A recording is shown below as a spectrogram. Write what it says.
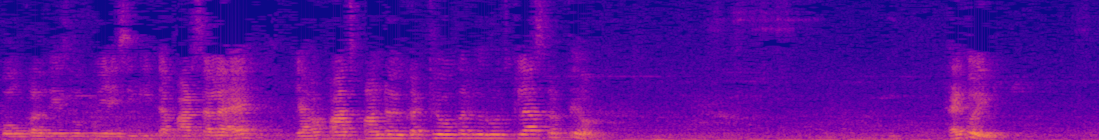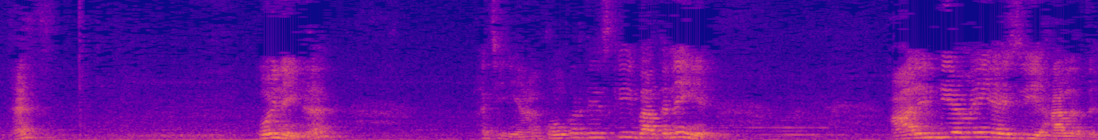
कोंकण देश में कोई ऐसी गीता पाठशाला है जहाँ पाँच पांडव इकट्ठे होकर के रोज क्लास करते हो? है कोई? है? कोई नहीं ना? अच्छा यहाँ कोंकण देश की बात नहीं है। ऑल इंडिया में ही ऐसी हालत है।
